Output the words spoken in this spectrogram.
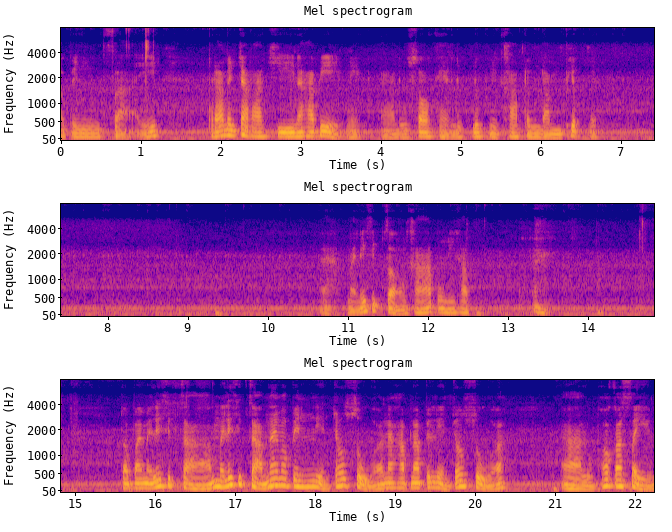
็เป็นสายพระเบญจภาคีนะครับพี่นี่ ดูซอกแขนลึกๆนี่คราบดำๆเพียบเลยอะหมายเลขสิบสองครับตรงนี้ครับ ต่อไปหมายเลขสิบสามหมายเลขสิบสามได้มาเป็นเหรียญเจ้าสัวนะครับนะเป็นเหรียญเจ้าสัวอ่าหลวงพ่อเกษม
